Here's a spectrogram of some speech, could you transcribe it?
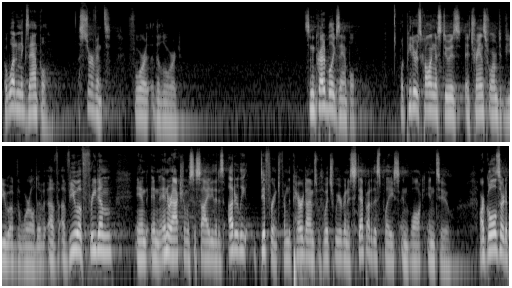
But what an example a servant for the Lord. It's an incredible example. What Peter is calling us to is a transformed view of the world, of, of a view of freedom and an interaction with society that is utterly different from the paradigms with which we are going to step out of this place and walk into. Our goals are to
